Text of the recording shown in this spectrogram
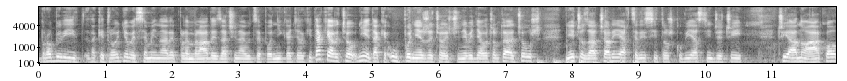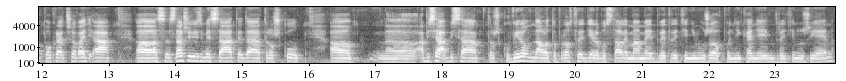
robili také trojdňové semináre pre mladé začínajúce podnikateľky. Také, ale čo nie je také úplne, že čo ešte nevedia o čom to ale čo už niečo začali a chceli si trošku vyjasniť, že či, či áno a ako pokračovať. A, a snažili sme sa teda trošku, a, aby, sa, aby sa trošku vyrovnalo to prostredie, lebo stále máme dve tretiny mužov v podnikaní a jednu tretinu žien.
